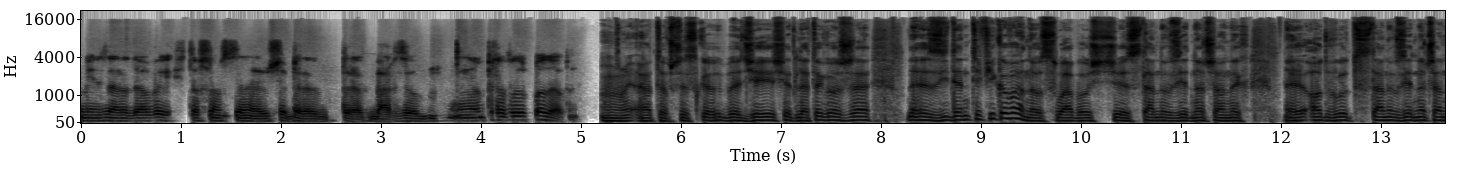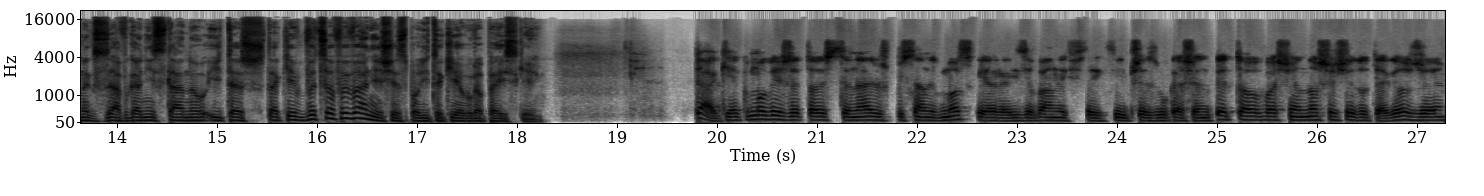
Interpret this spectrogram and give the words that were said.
międzynarodowych. To są scenariusze bardzo no, prawdopodobne. A to wszystko dzieje się dlatego, że zidentyfikowano słabość Stanów Zjednoczonych, odwrót Stanów Zjednoczonych z Afganistanu i też takie wycofywanie się z polityki europejskiej. Tak, jak mówię, że to jest scenariusz pisany w Moskwie, realizowany w tej chwili przez Łukaszenkę, to właśnie odnoszę się do tego, że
